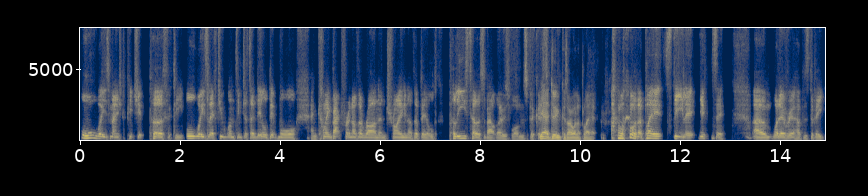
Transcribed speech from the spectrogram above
always managed to pitch it perfectly, always left you wanting just a little bit more and coming back for another run and trying another build, please tell us about those ones because yeah, do because I want to play it. I want to play it, steal it, use it, um, whatever it happens to be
